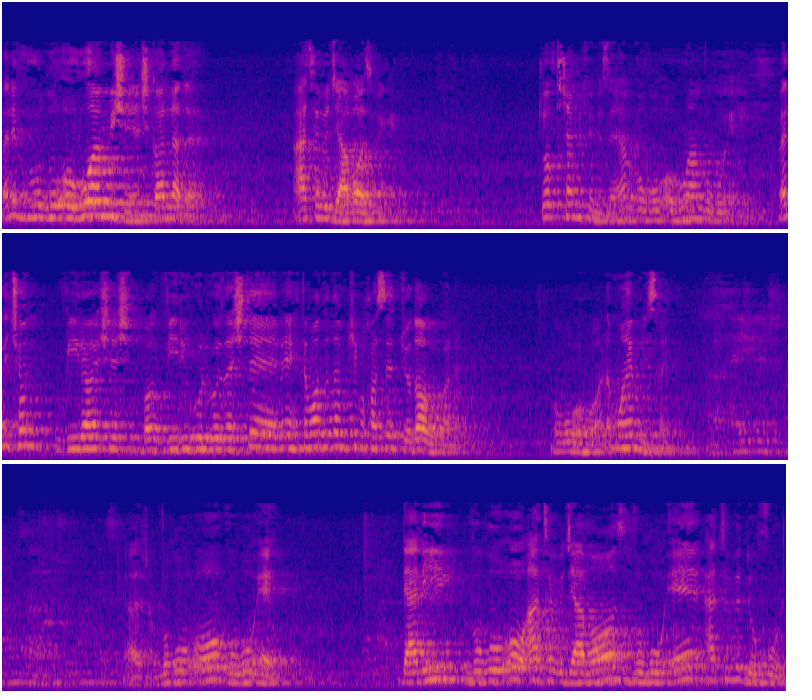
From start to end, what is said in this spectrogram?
ولی وقوعه هم میشه اشکال نداره. عتب به جواز بگیم. جفتش هم می‌تونیم بزنیم. هم وقوعه هم وقوعه ولی چون ویرایشش با ویریگول گذاشته احتمال دادم که بخواسته جدا بکنه. وقوعه حالا مهم نیست. این ندارم. وقوعه وقوعه. دلیل وقوعه عتب به جواز وقوعه عتب به دخول.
